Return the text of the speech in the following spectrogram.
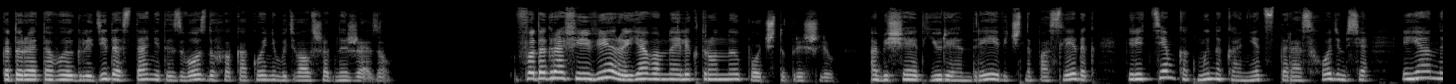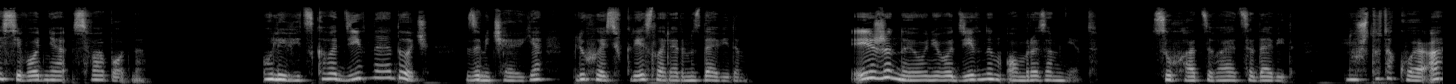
которое того и гляди достанет из воздуха какой-нибудь волшебный жезл. «Фотографии Веры я вам на электронную почту пришлю», обещает Юрий Андреевич напоследок, перед тем, как мы наконец-то расходимся, и я на сегодня свободна. «У Левицкого дивная дочь», — замечаю я, плюхаясь в кресло рядом с Давидом. И жены у него дивным образом нет. Сухо отзывается Давид. Ну что такое, а?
